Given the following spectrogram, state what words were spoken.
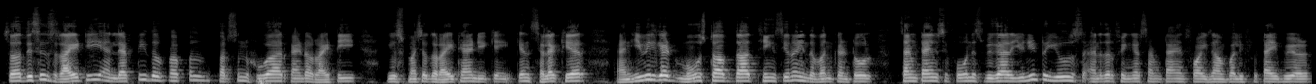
So this is righty and lefty. The person who are kind of righty use much of the right hand. You can, can select here and he will get most of the things you know in the one control. Sometimes if phone is bigger you need to use another finger sometimes. For example if you type here.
